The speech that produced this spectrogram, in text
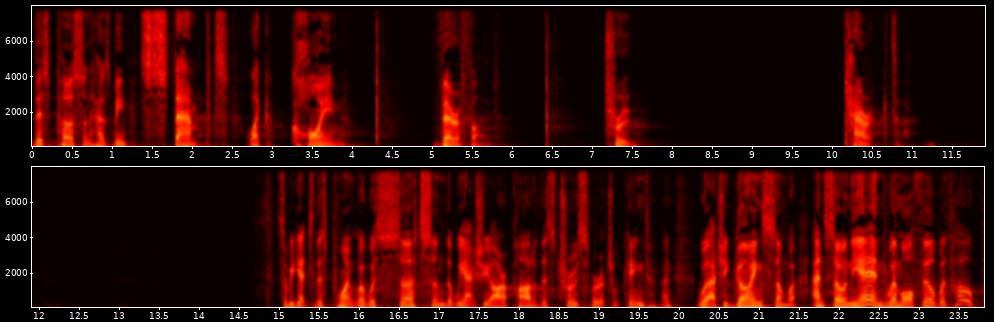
this person has been stamped like a coin, verified, true, character. So we get to this point where we're certain that we actually are a part of this true spiritual kingdom and we're actually going somewhere. And so in the end, we're more filled with hope.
